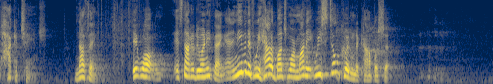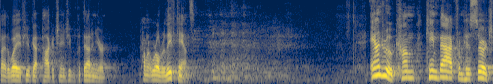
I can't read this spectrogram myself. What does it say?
pocket change. Nothing. It won't, it's not going to do anything. And even if we had a bunch more money, we still couldn't accomplish it. By the way, if you've got pocket change, you can put that in your Covenant World relief cans. Andrew come, came back from his search.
